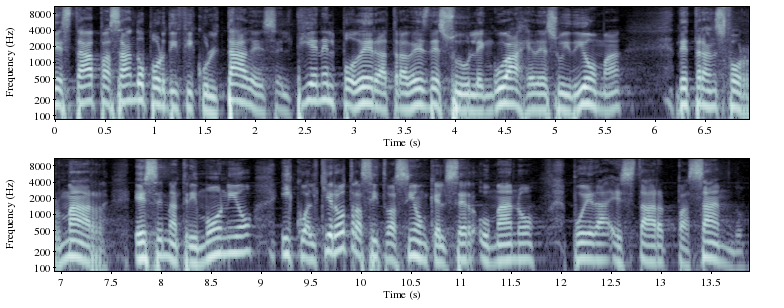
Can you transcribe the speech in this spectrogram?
que está pasando por dificultades, Él tiene el poder a través de su lenguaje, de su idioma, de transformar ese matrimonio y cualquier otra situación que el ser humano pueda estar pasando.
